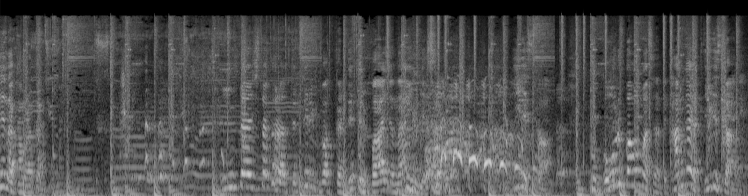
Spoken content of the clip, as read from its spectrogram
え中村君引退したからってテレビばっかり出てる場合じゃないんですよ。いいですか？もうゴールパフォーマンスなんて考えなくていいですからね。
